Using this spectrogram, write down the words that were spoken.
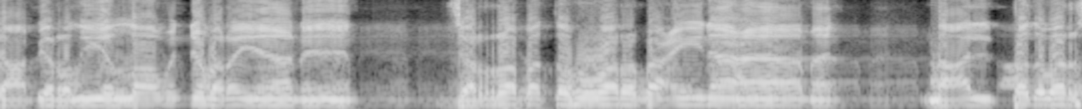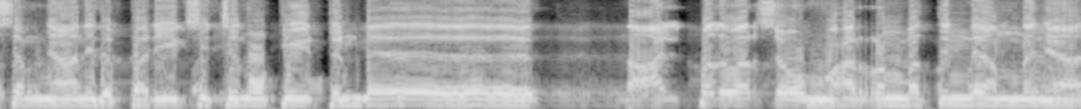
ജാബിർ റളിയല്ലാഹു അൻഹു പറയാണ് ജറബതഹു 40 ആമൻ. നാൽപ്പത് വർഷം ഞാൻ ഇത് പരീക്ഷിച്ചു നോക്കിയിട്ടുണ്ട്. നാൽപ്പത് വർഷവും മുഹറം പത്തിന്റെ അന്ന് ഞാൻ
